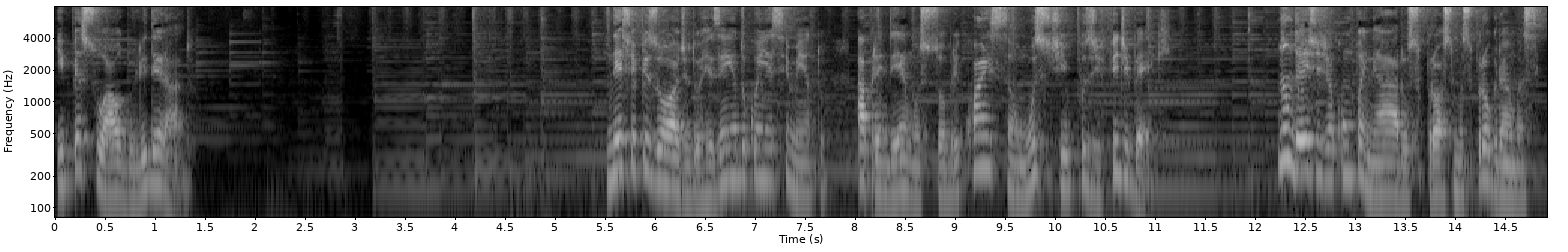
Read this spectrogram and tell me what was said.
e pessoal do liderado. Neste episódio do Resenha do Conhecimento, aprendemos sobre quais são os tipos de feedback. Não deixe de acompanhar os próximos programas,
